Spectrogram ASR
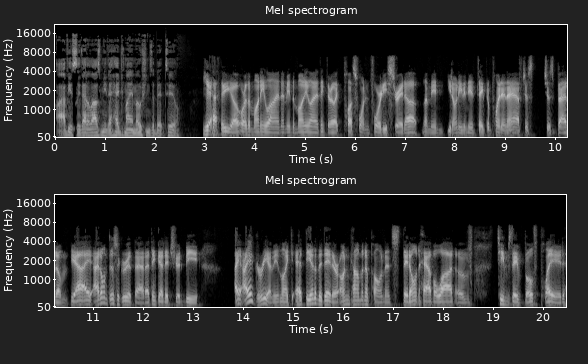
obviously that allows me to hedge my emotions a bit too. Yeah, there you go. Or the money line. I mean, the money line. I think they're like plus one forty straight up. I mean, you don't even need to take the point and a half. Just just bet them. Yeah, I, I don't disagree with that. I think that it should be I, I agree. I mean, like at the end of the day, they're uncommon opponents. They don't have a lot of teams they've both played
